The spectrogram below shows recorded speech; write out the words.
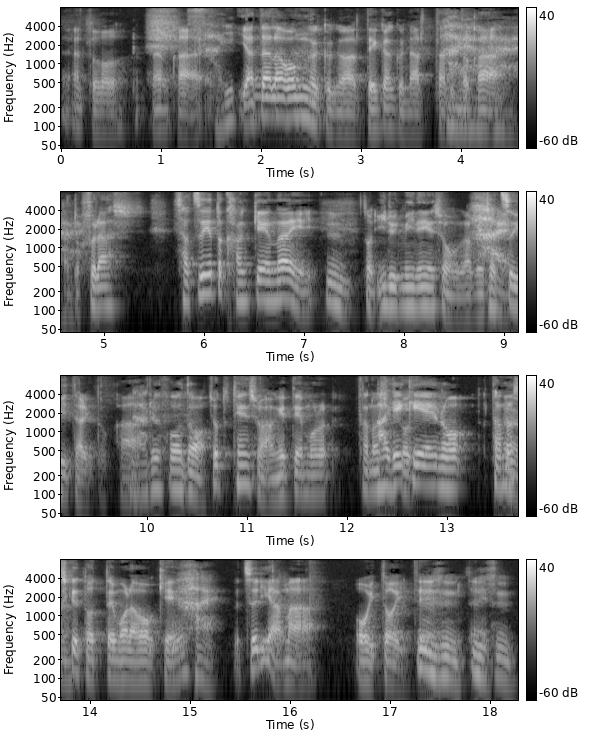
あと、なんかやたら音楽がでかくなったりとはいはいかはい、あとフラッシュ、撮影と関係ない、うんそのイルミネーションがめちゃついたりとか、なるほどち。ょっとテンション上げてもら、楽上げしく系の。楽しく撮ってもらおう系。うんはい。釣りはまあ、置いといて、みたいな。うん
